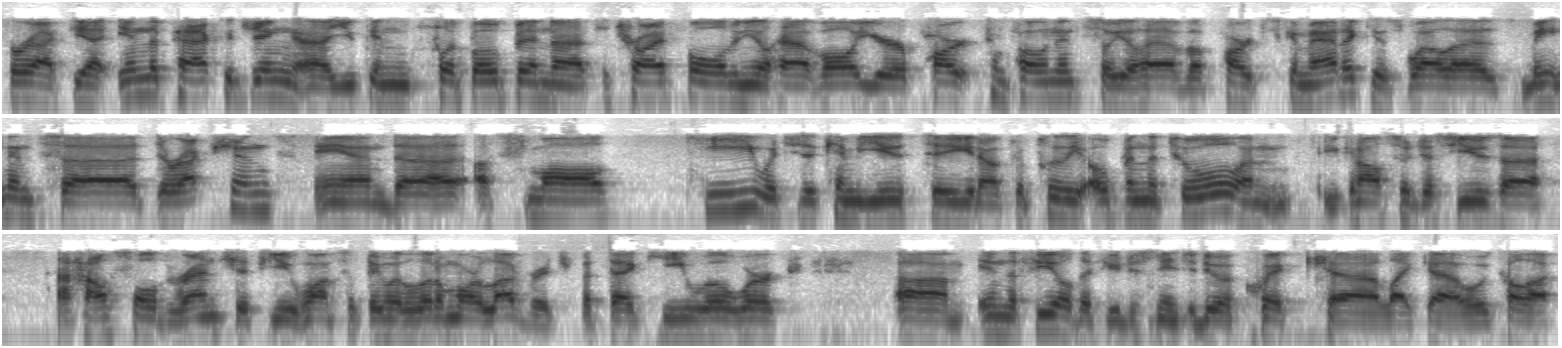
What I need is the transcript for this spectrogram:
Correct. Yeah, in the packaging, uh, you can flip open uh, to trifold, and you'll have all your part components. So you'll have a part schematic as well as maintenance uh, directions and uh, a small key, which can be used to you know completely open the tool, and you can also just use a, a household wrench if you want something with a little more leverage. But that key will work um, in the field if you just need to do a quick, uh, like uh, what we call a,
